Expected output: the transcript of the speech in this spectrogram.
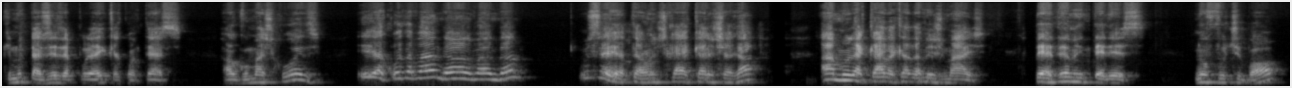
que muitas vezes é por aí que acontece algumas coisas, e a coisa vai andando, vai andando. Não sei até onde os caras querem chegar. A molecada cada vez mais perdendo interesse no futebol,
